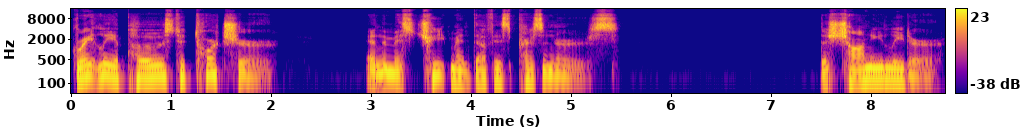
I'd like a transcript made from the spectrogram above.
greatly opposed to torture and the mistreatment of his prisoners. The Shawnee leader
